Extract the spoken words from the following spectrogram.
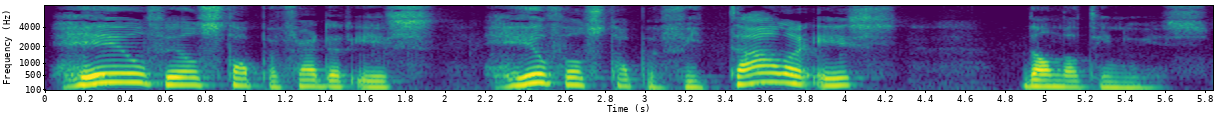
heel veel stappen verder is, heel veel stappen vitaler is dan dat hij nu is.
